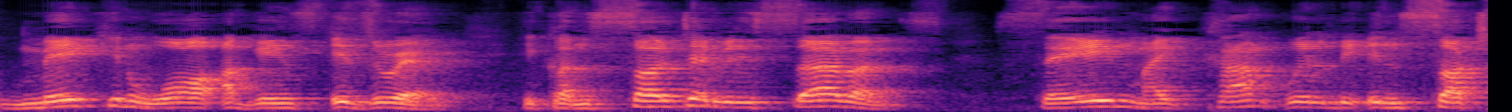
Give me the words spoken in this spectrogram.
making war against Israel. He consulted with his servants, saying, My camp will be in such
